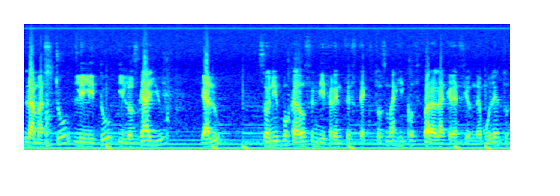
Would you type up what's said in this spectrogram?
La Mastú, Lilitú y los Gayu, Galu son invocados en diferentes textos mágicos para la creación de amuletos.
